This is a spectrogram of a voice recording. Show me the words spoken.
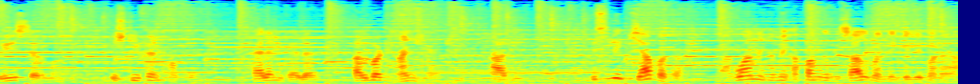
Girish Sharma, Stephen Hawking Helen Keller, Albert Einstein आदि। इसलिए क्या पता भगवान ने हमें अपंग मिसाल बनने के लिए बनाया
